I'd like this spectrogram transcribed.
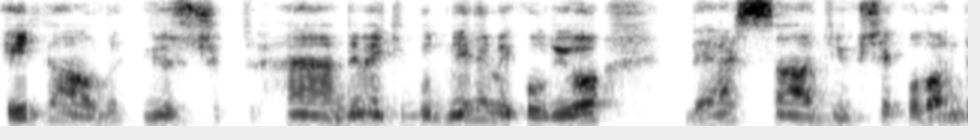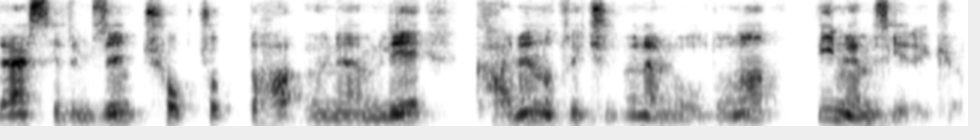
50 aldı 100 çıktı. Ha, demek ki bu ne demek oluyor? Ders saati yüksek olan derslerimizin çok çok daha önemli, karne notu için önemli olduğunu bilmemiz gerekiyor.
